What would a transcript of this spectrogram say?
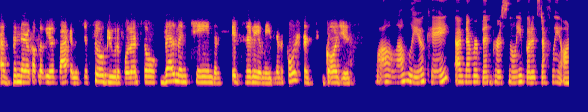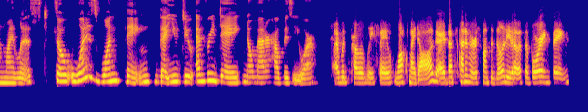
I've been there a couple of years back and it's just so beautiful and so well maintained and it's really amazing. And the coast is gorgeous. Wow, lovely. Okay. I've never been personally, but it's definitely on my list. So, what is one thing that you do every day, no matter how busy you are? I would probably say walk my dog. I, that's kind of a responsibility, though. It's a boring thing.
